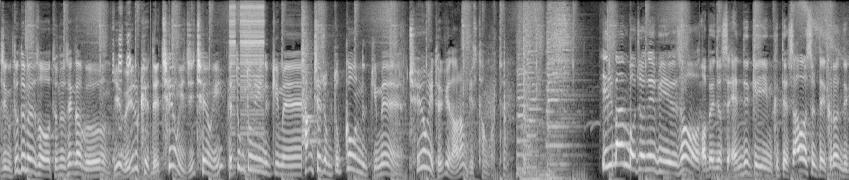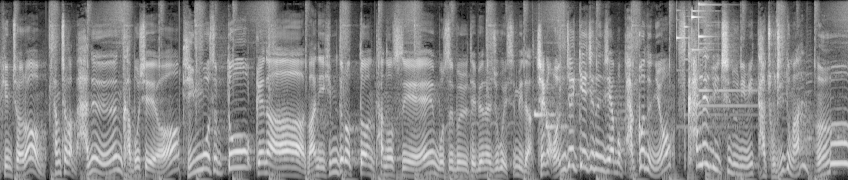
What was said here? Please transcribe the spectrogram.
지금 뜯으면서 드는 생각은 얘 왜 이렇게 내 체형이지, 체형이? 배뚱뚱이 느낌의 상체 좀 두꺼운 느낌의 체형이 되게 나랑 비슷한 것 같아. 일반 버전에 비해서 어벤져스 엔드게임 그때 싸웠을 때 그런 느낌처럼 상처가 많은 갑옷이에요. 뒷모습도 꽤나 많이 힘들었던 타노스의 모습을 대변해주고 있습니다. 제가 언제 깨지는지 한번 봤거든요. 스칼렛 위치 누님이 다 조지더만. 어?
